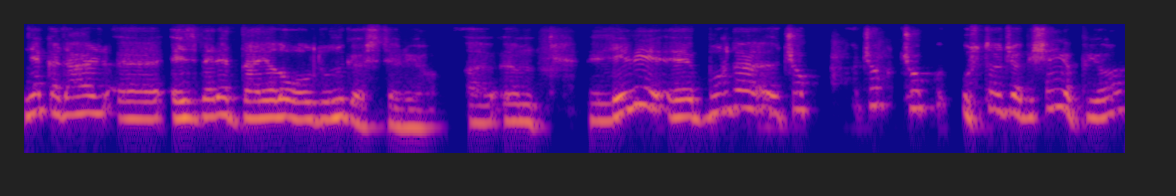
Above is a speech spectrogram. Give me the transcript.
ne kadar e, ezbere dayalı olduğunu gösteriyor. Levi burada çok çok çok ustaca bir şey yapıyor.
